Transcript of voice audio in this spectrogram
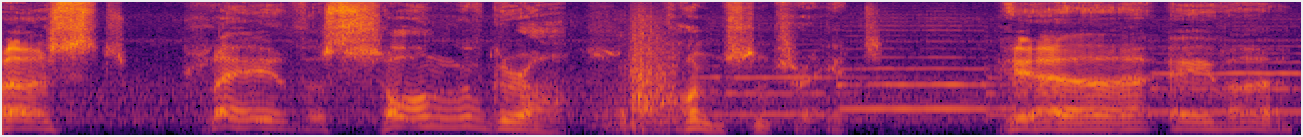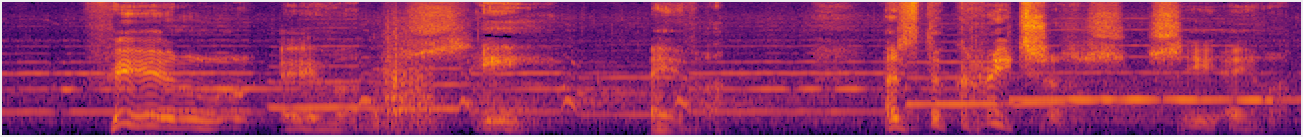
First, play the Song of Grass. Concentrate. Hear, Ava. Feel, Ava. See, Ava. As the creatures see, Ava.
